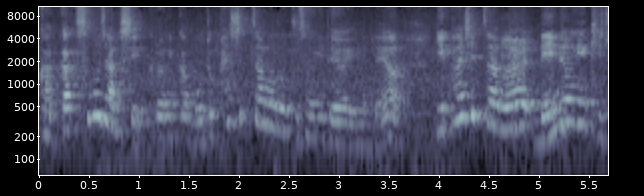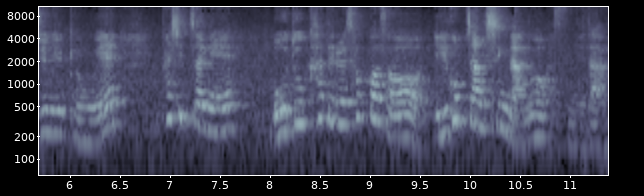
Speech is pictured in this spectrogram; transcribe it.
각각 20장씩, 그러니까 모두 80장으로 구성이 되어 있는데요. 이 80장을 4명의 기준일 경우에 80장에 모두 카드를 섞어서 7장씩 나누어 갔습니다.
